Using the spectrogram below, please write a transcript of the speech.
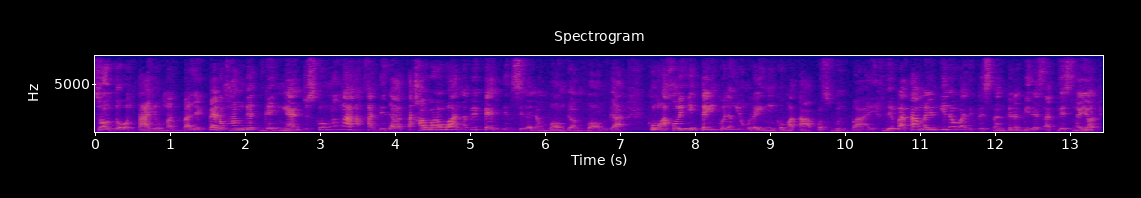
So, doon tayo magbalik. Pero hanggat ganyan, Diyos ko nga nga, ang kandidata, kawawa, nabipendin sila ng bonggang-bongga. Kung ako hintayin ko lang yung raining ko matapos, goodbye. Ba? Tama yung ginawa ni Chris ng Gravides. At least ngayon,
